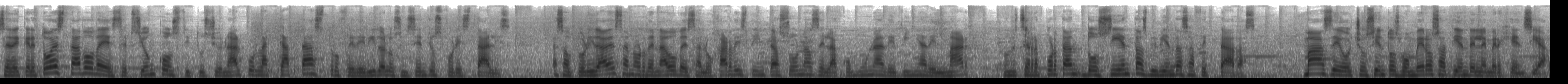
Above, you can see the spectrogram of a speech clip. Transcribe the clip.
Se decretó estado de excepción constitucional por la catástrofe debido a los incendios forestales. Las autoridades han ordenado desalojar distintas zonas de la comuna de Viña del Mar, donde se reportan 200 viviendas afectadas. Más de 800 bomberos atienden la emergencia.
